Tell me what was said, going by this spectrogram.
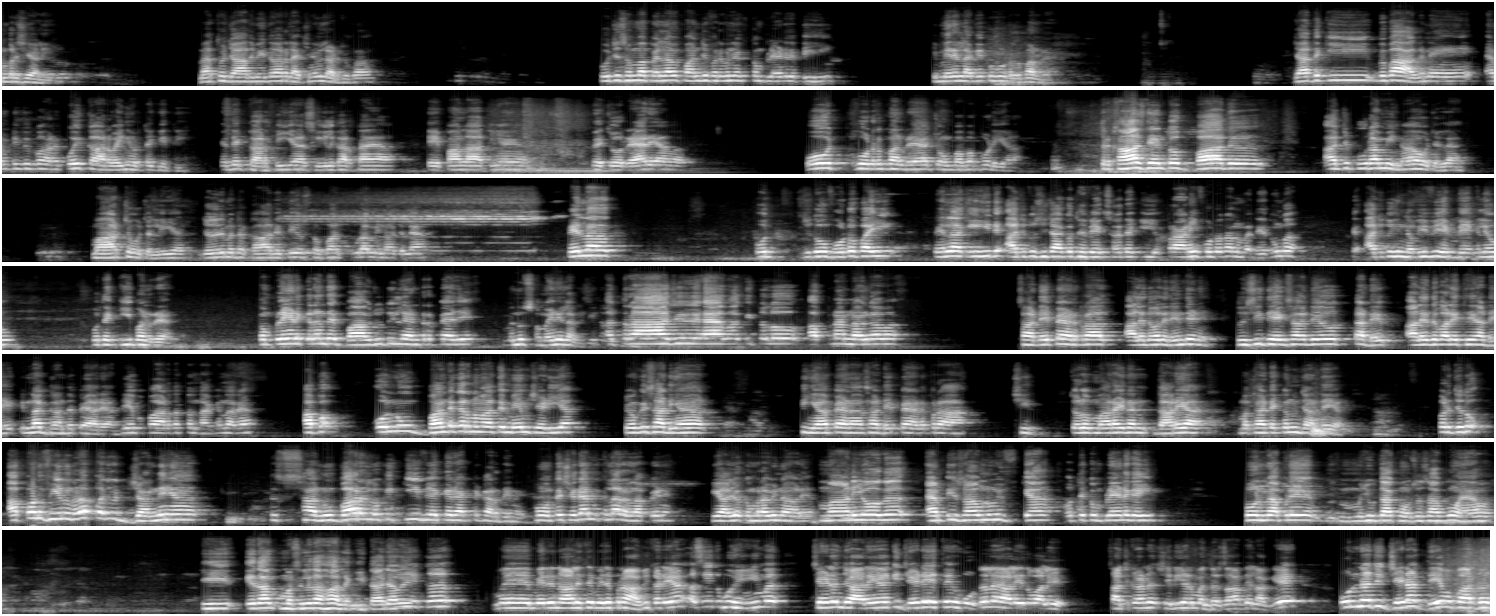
Number 46 ਮੈਂ ਇੱਥੋਂ ਆਜ਼ਾਦ ਉਮੀਦਵਾਰ ਇਲੈਕਸ਼ਨ ਵੀ ਲੜ ਚੁੱਕਾ। ਕੁਝ ਸਮਾਂ ਪਹਿਲਾਂ ਮੈਂ 5 ਫਰਵਰੀ ਨੂੰ ਇੱਕ ਕੰਪਲੇਂਟ ਦਿੱਤੀ ਸੀ ਕਿ ਮੇਰੇ ਲਾਗੇ ਕੋਈ ਹੋਟਲ ਬਣ ਰਿਹਾ। ਜਦ ਕਿ ਵਿਭਾਗ ਨੇ ਐਮਟੀ ਵਿਭਾਗ ਨੇ ਕੋਈ ਕਾਰਵਾਈ ਨਹੀਂ ਉੱਤੇ ਕੀਤੀ। ਕਹਿੰਦੇ ਕਰਤੀ ਆ ਸੀਲ ਕਰਤਾ ਆ, ਟੇਪਾਂ ਲਾਤੀਆਂ ਆ, ਵਿੱਚ ਉਹ ਰਹਿ ਰਿਹਾ ਵਾ। ਉਹ ਹੋਟਲ ਬਣ ਰਿਹਾ ਚੌਂਕ ਬਾਬਾ ਭੋੜੀ ਵਾਲਾ। ਦਰਖਾਸਤ ਦੇਣ ਤੋਂ ਬਾਅਦ ਅੱਜ ਪੂਰਾ ਮਹੀਨਾ ਹੋ ਚੱਲਾ ਮਾਰਚ ਹੋ ਚੱਲੀ ਆ। ਜਦੋਂ ਦੀ ਮੈਂ ਦਰਖਾਸਤ ਦਿੱਤੀ, ਉਸ ਤੋਂ ਬਾਅਦ ਪੂਰਾ ਮਹੀਨਾ ਚੱਲਿਆ। ਪਹਿਲਾਂ ਉਹ ਜਦੋਂ ਫੋਟੋ ਪਾਈ, ਪਹਿਲਾਂ ਕੀ ਸੀ ਤੇ ਅੱਜ ਤੁਸੀਂ ਜਾ ਕੇ ਉੱਥੇ ਵੇਖ ਸਕਦੇ ਕੀ ਪੁਰਾਣੀ ਫੋਟੋ ਤੁਹਾਨੂੰ ਮੈਂ ਦੇ ਦੂੰਗਾ। ਤੇ ਅੱਜ ਤੁਸੀਂ ਨਵੀਂ ਵੇਖ ਵੇਖ ਲਿਓ, ਉੱਥੇ ਕੀ ਬਣ ਰਿਹਾ। ਕੰਪਲੇਂਟ ਕਰਨ ਦੇ ਬਾਵਜੂਦ ਹੀ ਲੈਂਟਰ ਪੈ ਜੇ, ਮੈਨੂੰ ਸਮਝ ਨਹੀਂ ਲੱਗਦੀ। ਇਤਰਾਜ਼ ਇਹ ਵਾ ਕਿ ਚਲੋ ਆਪਣਾ ਨਾਂਗਾ ਵਾ। ਸਾਡੇ ਭੈਣ ਭਰਾ ਆਲੇ ਦੁਆਲੇ ਰਹਿੰਦੇ ਨੇ। ਤੁਸੀਂ ਦੇਖ ਸਕਦੇ ਹੋ ਤੁਹਾਡੇ ਆਲੇ ਦੁਆਲੇ ਇੱਥੇ ਸਾਡੇ ਕਿੰਨਾ ਗੰਦ ਪਿਆ ਰਿਹਾ ਦੇ ਵਪਾਰ ਦਾ ਧੰਦਾ ਕਿੰਨਾ ਰਿਹਾ, ਆਪਾਂ ਉਹਨੂੰ ਬੰਦ ਕਰਨ ਵਾਸਤੇ ਮੇਮ ਛੇੜੀ ਆ, ਕਿਉਂਕਿ ਸਾਡੀਆਂ ਧੀਆਂ ਭੈਣਾਂ, ਸਾਡੇ ਭੈਣ ਭਰਾ ਚਲੋ ਮਹਾਰਾਜ ਦਾ ਦਾਰਿਆ ਮੱਥਾ ਟੇਕਣ ਨੂੰ ਜਾਂਦੇ ਆ। ਪਰ ਜਦੋਂ ਆਪਾਂ ਨੂੰ ਫੀਲ ਹੁੰਦਾ ਨਾ, ਆਪਾਂ ਜਦੋਂ ਜਾਂਦੇ ਆ, ਤੇ ਸਾਨੂੰ ਬਾਹਰ ਲੋਕੀ ਕੀ ਵੇਖ ਕੇ ਰਿਐਕਟ ਕਰਦੇ ਨੇ? ਹੁਣ ਤੇ ਸ਼ਰਿਆ ਵੀ ਖਿਲਾਰਨ ਲੱਪੇ ਨੇ ਕਿ ਆਜੋ ਕਮਰਾ ਵੀ ਨਾਲ ਆ। ਮਾਨਯੋਗ ਐਮਟੀ ਸਾਹਿਬ ਨੂੰ ਵੀ ਕਿਹਾ, ਉੱਥੇ ਕੰਪਲੇਂਟ ਗਈ। ਹੁਣ ਮੈਂ ਆਪਣੇ ਮੌਜੂਦਾ ਕੌਂਸਲ ਸਾਹਿਬ ਕੋਲ ਆਇਆ ਹਾਂ ਕਿ ਇਹਦਾ ਮਸਲੇ ਦਾ ਹੱਲ ਕੀਤਾ ਜਾਵੇ। ਇੱਕ ਮੈਂ- ਮੇਰੇ ਨਾਲ ਇੱਥੇ ਮੇਰੇ ਭਰਾ ਵੀ ਖੜੇ ਆ। ਅਸੀਂ ਇੱਕ ਮੁਹਿੰਮ ਛੇੜਨ ਜਾ ਰਹੇ ਆ ਕਿ ਜਿਹੜੇ ਇੱਥੇ ਹੋਟਲ ਹੈ ਆਲੇ ਦੁਆਲੇ ਸੱਚਖੰਡ ਸ੍ਰੀ ਹਰਮੰਦਰ ਸਾਹਿਬ ਦੇ ਲਾਗੇ ਉਹਨਾਂ 'ਚ ਜਿਹੜਾ ਦੇਹ ਵਪਾਰ ਦਾ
